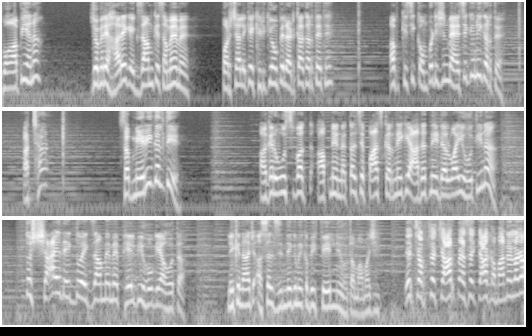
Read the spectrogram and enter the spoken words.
वो आप ही है ना जो मेरे हर एक एग्ज़ाम के समय में पर्चा लेके खिड़कियों पे लटका करते थे। अब किसी कंपटीशन में ऐसे क्यों नहीं करते? अच्छा सब मेरी गलती है। अगर उस वक्त आपने नकल से पास करने की आदत नहीं डलवाई होती ना तो शायद एक दो एग्ज़ाम में मैं फेल भी हो गया होता। लेकिन आज असल ज़िंदगी में कभी फेल नहीं होता मामा जी ये जब से चार पैसे क्या कमाने लगा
